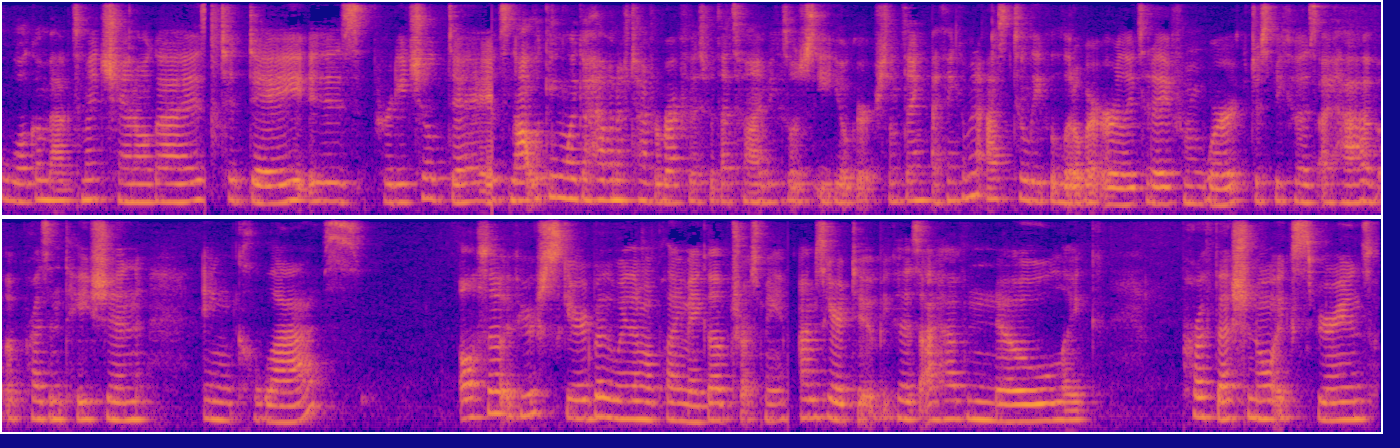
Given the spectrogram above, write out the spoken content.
welcome back to my channel guys. Today is pretty chill day. It's not looking like i have enough time for breakfast but that's fine because i'll just eat yogurt or something. I think i'm gonna ask to leave a little bit early today from work just because i have a presentation in class. Also if you're scared by the way that i'm applying makeup trust me i'm scared too because i have no like professional experience.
